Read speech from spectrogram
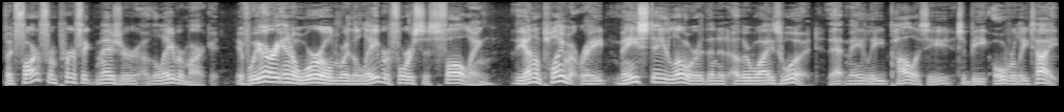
but far from perfect measure of the labor market. If we are in a world where the labor force is falling, the unemployment rate may stay lower than it otherwise would. That may lead policy to be overly tight.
